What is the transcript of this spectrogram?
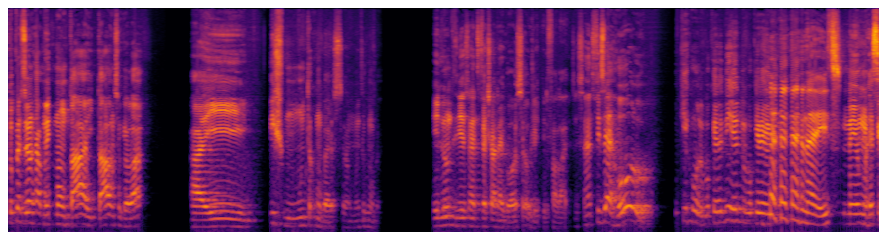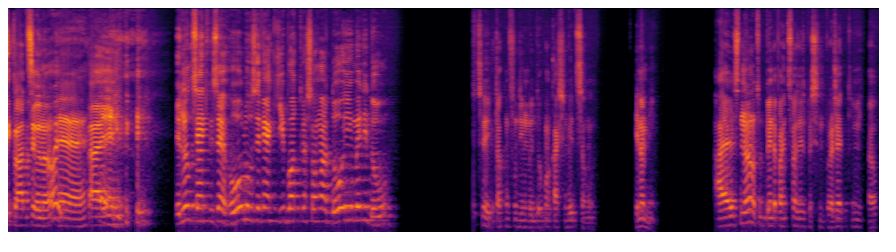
tô precisando realmente montar e tal, não sei o que lá. Aí, bicho, muita conversa, muita conversa. Ele não dizia se a gente fechar negócio, é o jeito de falar. Ele disse, Se a gente fizer rolo, o que rolo? Eu vou querer dinheiro, não vou querer não é isso? nenhum reciclado seu, não. É. Aí, ele não, se a gente fizer rolo, você vem aqui, bota o transformador e o medidor. Isso aí, tá confundindo o medidor com a caixa de medição. Aqui na minha. Aí eu disse, não, tudo bem, dá pra gente fazer, precisa de um projetinho e tal.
